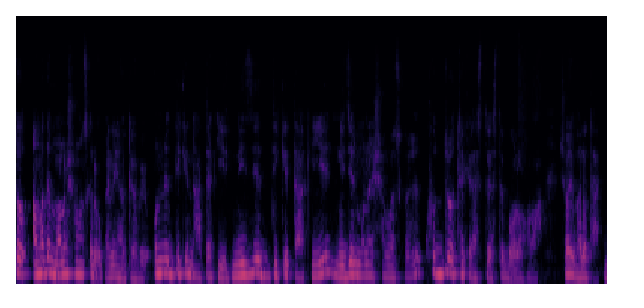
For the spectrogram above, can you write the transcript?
তো আমাদের মনসংস্কার ওখানেই হতে হবে। অন্যের দিকে না তাকিয়ে, নিজের দিকে তাকিয়ে নিজের মনের সংস্কার ক্ষুদ্র থেকে আস্তে আস্তে বড় হওয়া। সবাই ভালো থাকবে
